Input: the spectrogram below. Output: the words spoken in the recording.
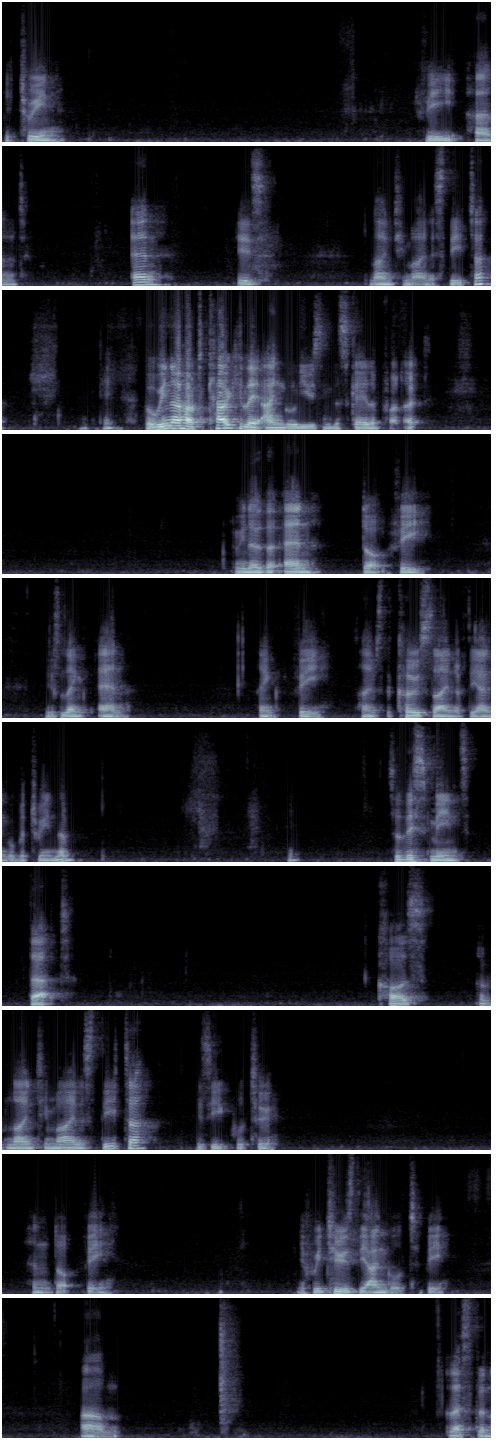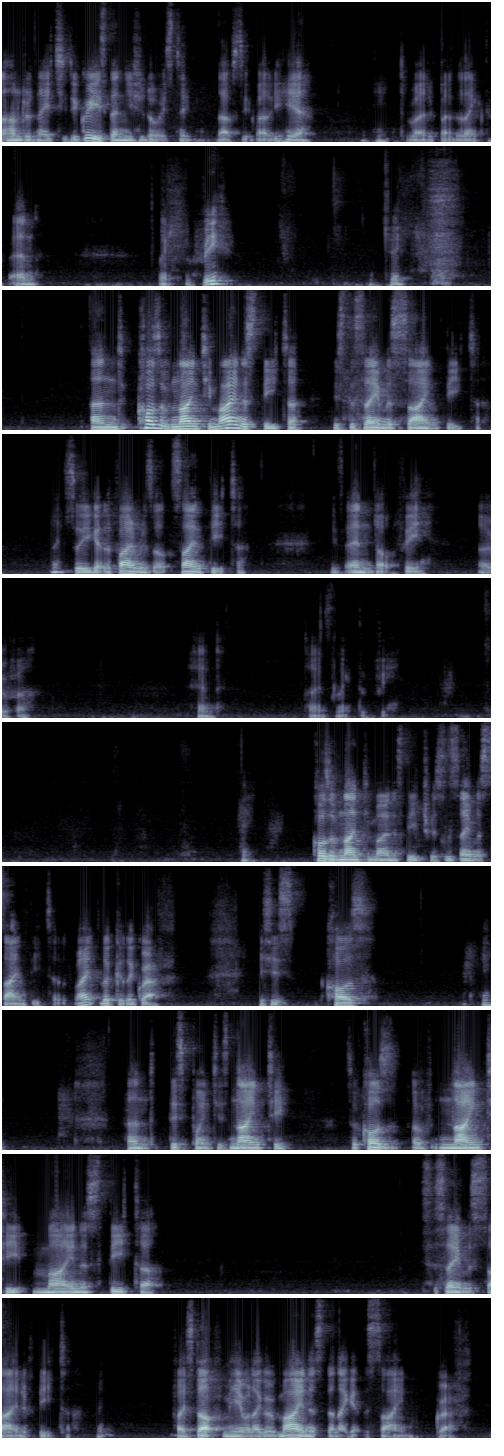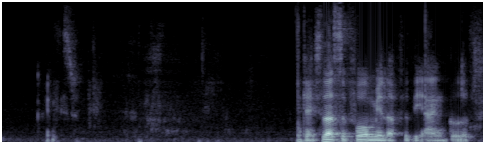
between v and n is 90 minus theta. Okay. But we know how to calculate angle using the scalar product we know that n dot v is length n, length v times the cosine of the angle between them. So this means that cos of 90 minus theta is equal to n dot v. If we choose the angle to be um, less than 180 degrees, then you should always take the absolute value here, divided by the length of n, length of v. Okay. And cos of 90 minus theta is the same as sine theta. Right? So you get the final result, sine theta is n dot v over n times length of v. cos of 90 minus theta is the same as sine theta, right? Look at the graph. This is cos, okay? and this point is 90. So cos of 90 minus theta is the same as sine of theta. Right? If I start from here, when I go minus, then I get the sine graph. Okay, so that's the formula for the angle of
